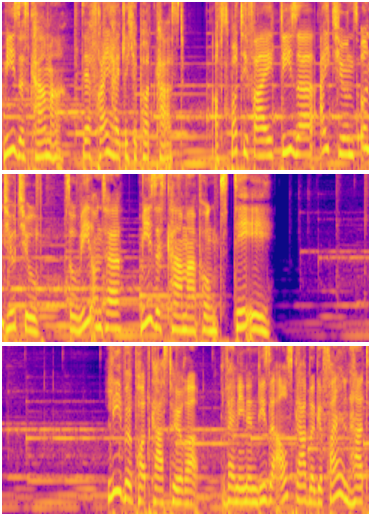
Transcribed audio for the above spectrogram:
Mises Karma, der freiheitliche Podcast. Auf Spotify, Deezer, iTunes und YouTube sowie unter miseskarma.de. Liebe Podcasthörer, wenn Ihnen diese Ausgabe gefallen hat,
